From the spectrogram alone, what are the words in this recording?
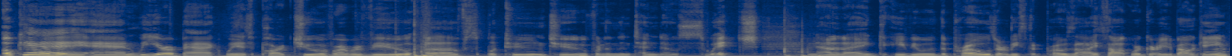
Okay, and we are back with part two of our review of Splatoon 2 for the Nintendo Switch. Now that I gave you the pros, or at least the pros I thought were great about the game,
